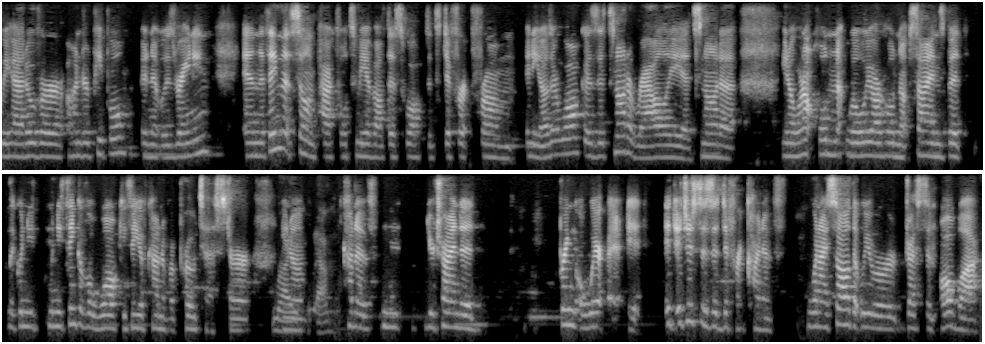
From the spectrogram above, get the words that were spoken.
we had over 100 people and it was raining and the thing that's so impactful to me about this walk that's different from any other walk is it's not a rally it's not a you know we're not holding up well we are holding up signs but like when you when you think of a walk you think of kind of a protest or right, you know yeah. kind of you're trying to bring aware it, it it just is a different kind of when I saw that we were dressed in all black,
